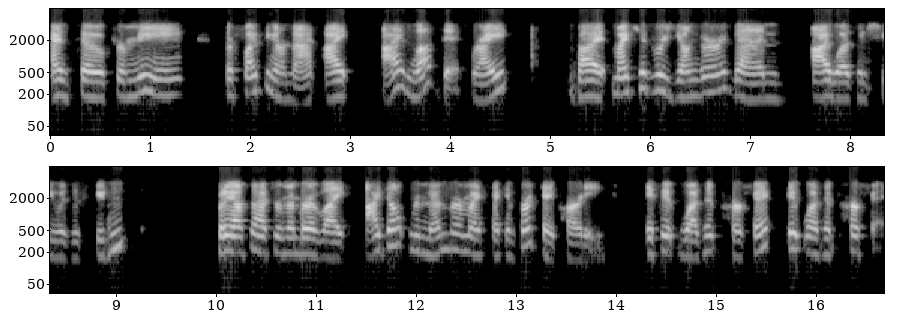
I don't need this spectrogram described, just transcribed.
And so for me, reflecting on that, I I loved it, right? But my kids were younger than I was when she was a student. But I also have to remember like I don't remember my second birthday party. If it wasn't perfect, it wasn't perfect.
